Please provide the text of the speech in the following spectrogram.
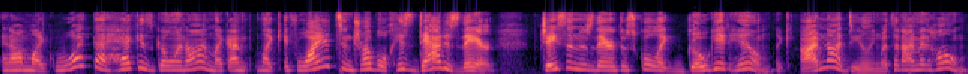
And I'm like, what the heck is going on? Like, I'm like, if Wyatt's in trouble, his dad is there. Jason is there at the school. Like, go get him. Like, I'm not dealing with it. I'm at home.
